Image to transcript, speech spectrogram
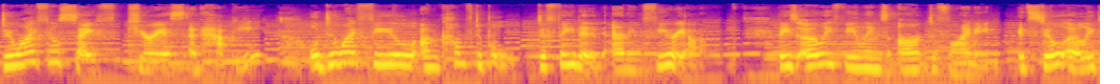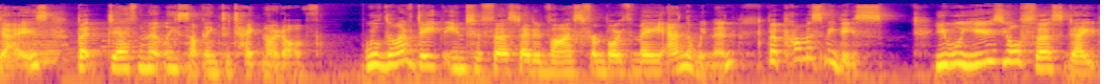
Do I feel safe, curious, and happy? Or do I feel uncomfortable, defeated, and inferior? These early feelings aren't defining. It's still early days, but definitely something to take note of. We'll dive deep into first date advice from both me and the women, but promise me this you will use your first date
